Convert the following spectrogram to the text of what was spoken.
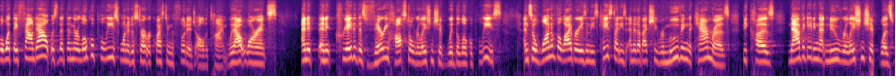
But what they found out was that then their local police wanted to start requesting the footage all the time without warrants, and it, and it created this very hostile relationship with the local police. And so one of the libraries in these case studies ended up actually removing the cameras because navigating that new relationship was,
